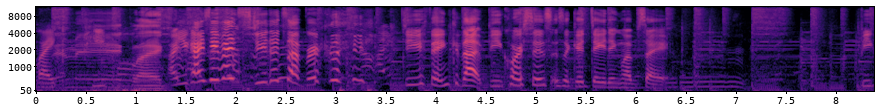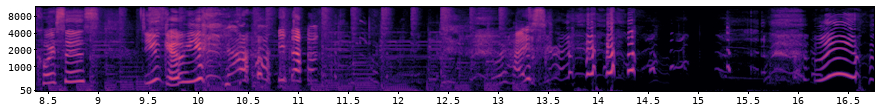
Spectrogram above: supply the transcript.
like Pandemic, people like, Are you guys even students at Berkeley? do you think that bCourses is a good dating website? Mm. bCourses? Do you go here? no, we're high school. Woo!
